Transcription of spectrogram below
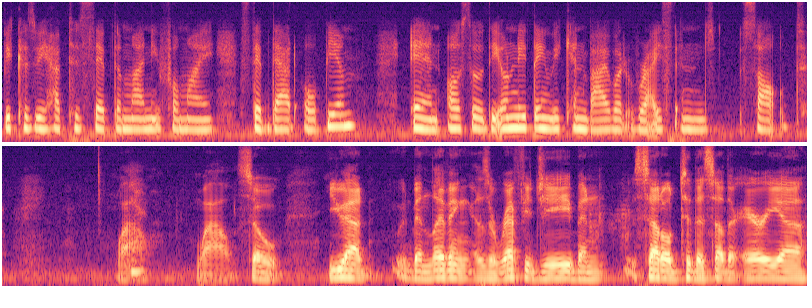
because we have to save the money for my stepdad opium. And also, the only thing we can buy was rice and salt. Wow. Yeah. Wow. So you had been living as a refugee, been settled to this other area.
